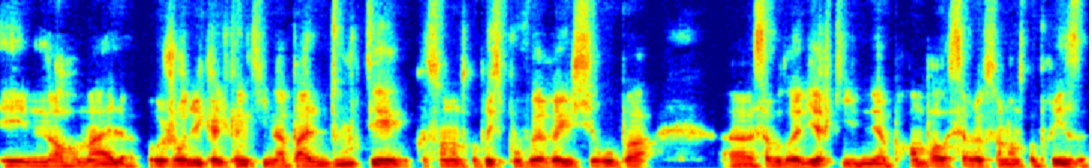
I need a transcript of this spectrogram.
est normal. Aujourd'hui, quelqu'un qui n'a pas douté que son entreprise pouvait réussir ou pas, ça voudrait dire qu'il ne prend pas au sérieux son entreprise.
